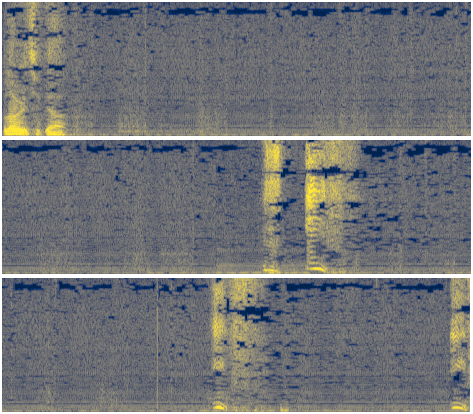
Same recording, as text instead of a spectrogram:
Glory to God. It says, if, if, if,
